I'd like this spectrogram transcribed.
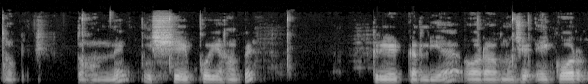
ओके तो हमने इस शेप को यहाँ पे क्रिएट कर लिया है और मुझे एक और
